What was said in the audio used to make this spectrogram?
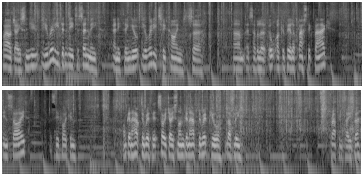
Wow, Jason, you, you really didn't need to send me anything. You're, you're really too kind, sir. Um, let's have a look. Oh, I can feel a plastic bag inside. Let's see if I can I'm going to have to rip it. Sorry, Jason, I'm going to have to rip your lovely wrapping paper.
